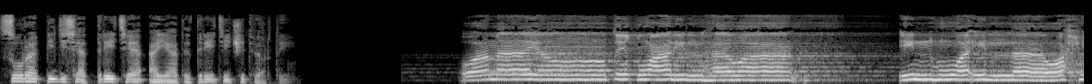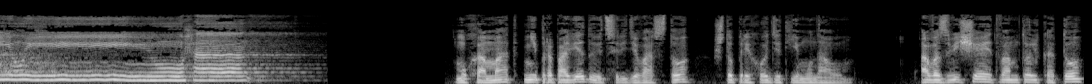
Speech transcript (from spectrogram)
Сура 53, аяты 3 и 4. وما ينطق عن الهوى إن هو إلا وحي يوحى Мухаммад не проповедует среди вас то, что приходит ему на ум, а возвещает вам только то,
